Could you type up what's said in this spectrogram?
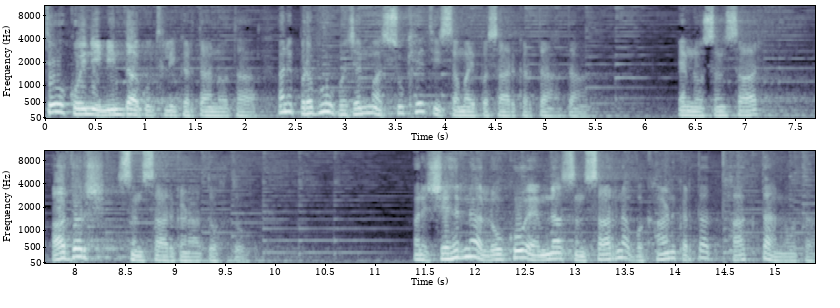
તેઓ કોઈની નિંદા કુથલી કરતા નહોતા અને પ્રભુ ભજનમાં સુખેથી સમય પસાર કરતા હતા. એમનો સંસાર આદર્શ સંસાર ગણાતો હતો. અને શહેરના લોકો એમના સંસારના વખાણ કરતા થાકતા નહોતા.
